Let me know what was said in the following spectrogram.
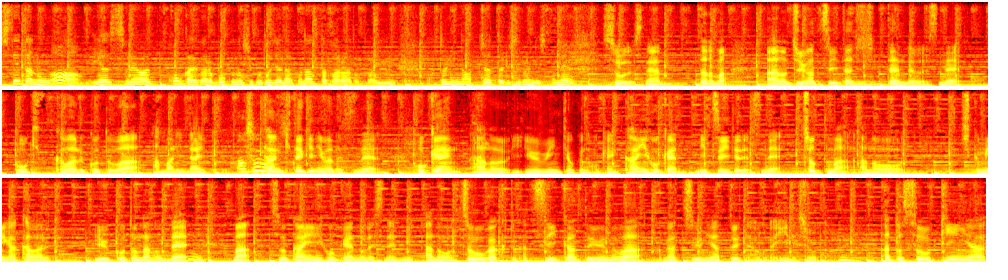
してたのがいやそれは今回から僕の仕事じゃなくなったからとかいうことになっちゃったりするんですかね。そうですね。ただまああの10月1日時点ではですね大きく変わることはあまりない短期的にはですね保険、あの郵便局の保険簡易保険についてですねちょっとまああの仕組みが変わるということなので、うん。まあその簡易保険のですねみあの増額とか追加というのは9月中にやっといた方がいいでしょうと、あと送金や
